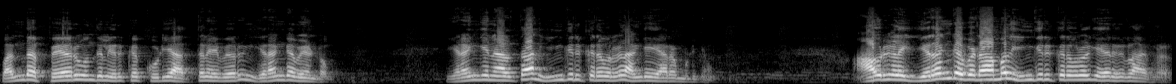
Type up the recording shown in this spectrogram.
வந்த பேருந்தில் இருக்கக்கூடிய அத்தனை பேரும் இறங்க வேண்டும். இறங்கினால்தான் இங்கிருக்கிறவர்கள் அங்கே ஏற முடியும். அவர்களை இறங்க விடாமல் இங்கிருக்கிறவர்கள் ஏறுகிறார்கள்.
